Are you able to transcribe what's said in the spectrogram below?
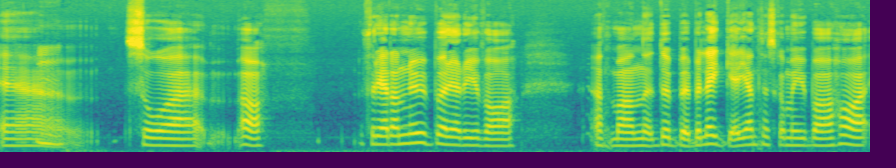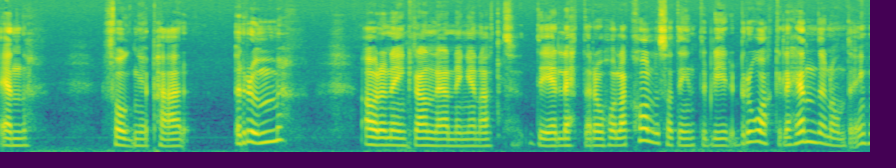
Eh, Så, ja. För redan nu börjar det ju vara att man dubbelbelägger. Egentligen ska man ju bara ha en fånge per rum. Av den enkla anledningen att det är lättare att hålla koll så att det inte blir bråk eller händer någonting.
